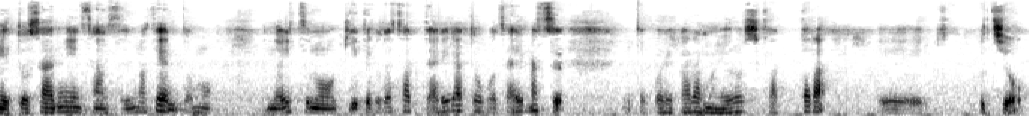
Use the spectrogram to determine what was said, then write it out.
えっ、ー、と、三人さんすいません。どうも、あの、いつも聞いてくださってありがとうございます。えっ、ー、と、これからもよろしかったら、えー、うちを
